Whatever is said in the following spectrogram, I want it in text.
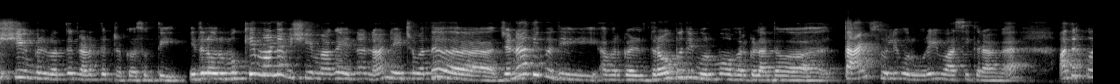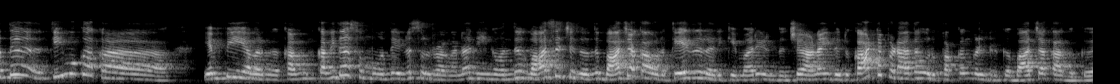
விஷயங்கள் வந்து நடந்துட்டு இருக்கு சுத்தி. இதுல ஒரு முக்கியமான விஷயமாக என்னன்னா நேற்று வந்து ஜனாதிபதி அவர்கள் திரௌபதி முர்மு அவர்கள் அந்த தேங்க்ஸ் சொல்லி ஒரு உரை வாசிக்கிறாங்க. அதற்கு வந்து திமுக எம்பி அவங்க கவிதா சும்மு வந்து என்ன சொல்றாங்கன்னா நீங்க வந்து வாசிச்சது வந்து பாஜகவோட தேர்தல் அறிக்கை மாதிரி இருந்துச்சு. ஆனா இது காட்டப்படாத ஒரு பக்கங்கள் இருக்கு பாஜகவுக்கு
